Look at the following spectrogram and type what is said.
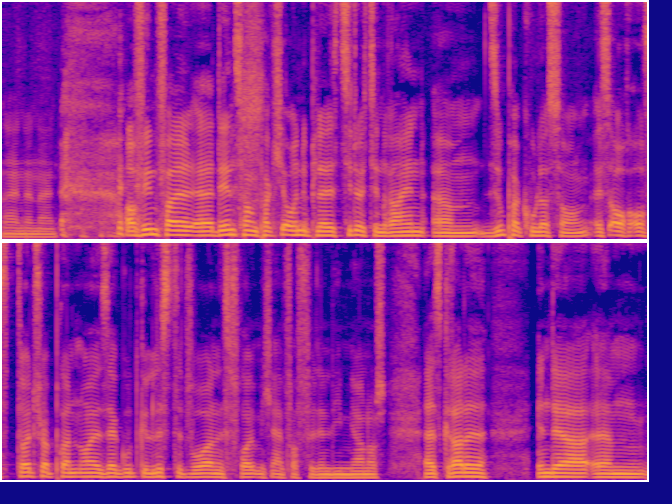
Nein, nein, nein. Auf jeden Fall, äh, den Song packe ich auch in die Playlist, zieht euch den rein. Ähm, super cooler Song. Ist auch auf Deutschrap brandneu sehr gut gelistet worden. Es freut mich einfach für den lieben Janosch. Er ist gerade in der, ähm,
